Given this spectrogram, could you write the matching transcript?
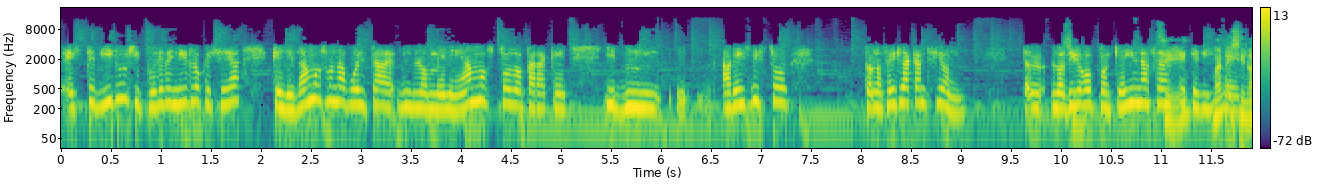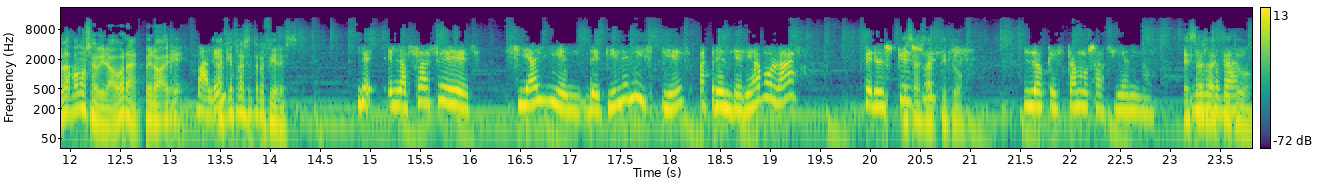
este virus y puede venir lo que sea, que le damos una vuelta, lo meneamos todo para que... Y, mm, ¿Habéis visto, conocéis la canción? Lo- digo porque hay una frase Sí. que dice... Bueno, y si no la vamos a oír ahora. Pero ¿a qué, Vale. ¿a qué frase te refieres? La frase es, si alguien detiene mis pies, aprenderé a volar. Pero es que Esa es eso es actitud. lo que estamos haciendo. Esa de es la verdad. actitud.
